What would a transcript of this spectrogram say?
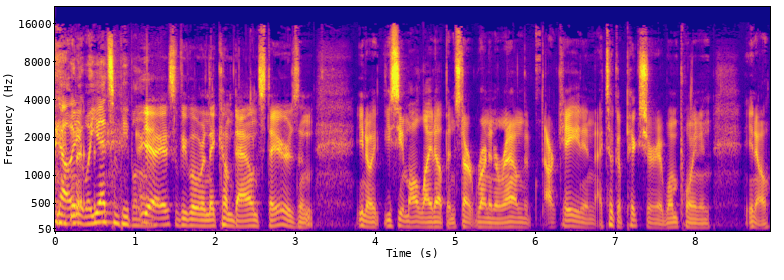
No, anyway, you had some people. over. yeah, I had some people when they come downstairs and you know you see them all light up and start running around the arcade. And I took a picture at one point, and you know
